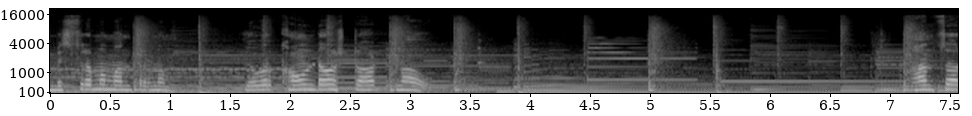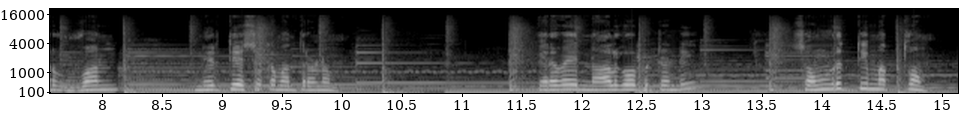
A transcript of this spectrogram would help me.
మిశ్రమ మంత్రణం. Your count down start now. Answer one నిర్దేశక మంత్రణం. ఇరవై నాలుగో పెట్టండి. సంవృద్ధిమత్వం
